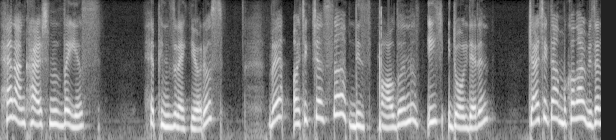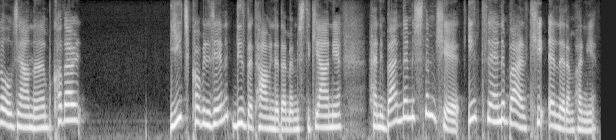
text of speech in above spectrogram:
Her an karşınızdayız. Hepinizi bekliyoruz. Ve açıkçası biz aldığınız ilk idollerin gerçekten bu kadar güzel olacağını, bu kadar iyi çıkabileceğini biz de tahmin edememiştik. Yani hani ben demiştim ki ilklerini belki elerim hani.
